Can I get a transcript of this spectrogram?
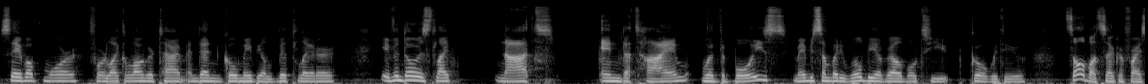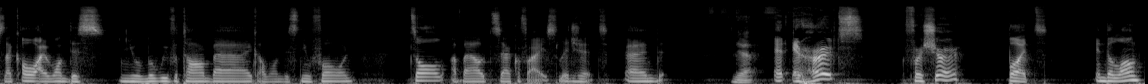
save up more for like a longer time, and then go maybe a bit later. Even though it's like not in the time with the boys, maybe somebody will be available to go with you. It's all about sacrifice. Like, oh, I want this new Louis Vuitton bag. I want this new phone. It's all about sacrifice, legit. And Yeah. it, it hurts for sure, but in the long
